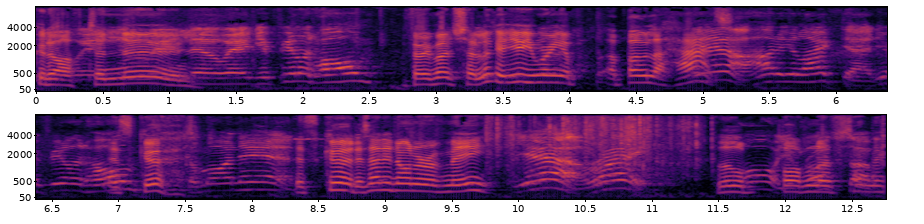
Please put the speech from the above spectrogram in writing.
Good afternoon. Louie, do you feel at home? Very much so. Look at you, you're wearing a, a bowler hat. Yeah, how do you like that? You feel at home? It's good. Come on in. It's good. Is that in honor of me? Yeah, right. A little Oh, bottle of something.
